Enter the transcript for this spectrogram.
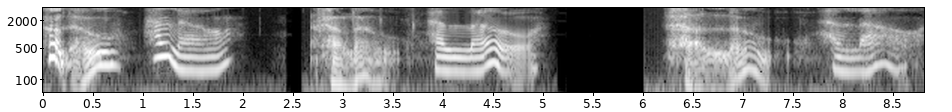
Hello. Hello. Hello. Hello. Hello. Hello.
